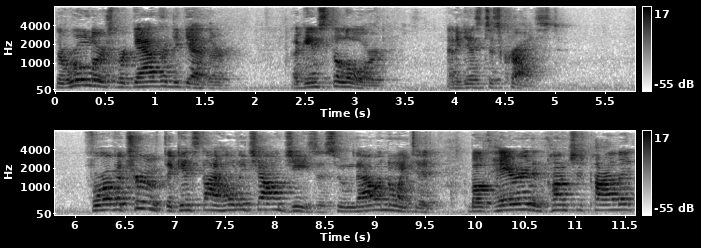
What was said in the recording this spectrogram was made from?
the rulers were gathered together against the Lord and against his Christ. For of a truth, against thy holy child Jesus, whom thou anointed, both Herod and Pontius Pilate,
